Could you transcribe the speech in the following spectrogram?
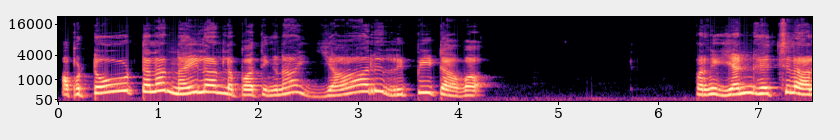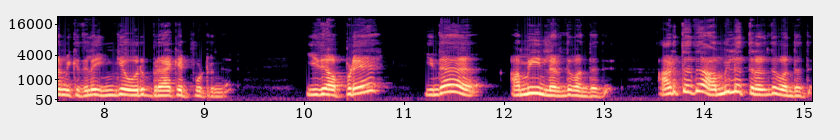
அப்போ டோட்டலாக நைலானில் பார்த்தீங்கன்னா யார் ரிப்பீட் ஆவா? பாருங்கள் என்ஹெச்சில் ஆரம்பிக்கிறதுல இங்கே ஒரு ப்ராக்கெட் போட்டுருங்க. இது அப்படியே இந்த அமீன்லேருந்து வந்தது. அடுத்தது அமிலத்திலேருந்து வந்தது.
